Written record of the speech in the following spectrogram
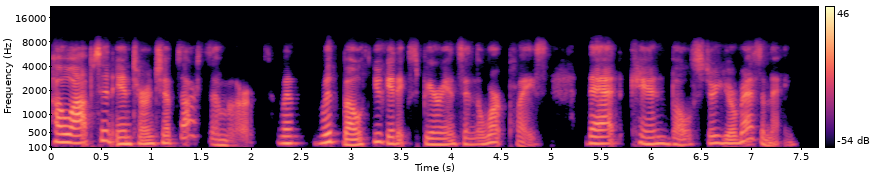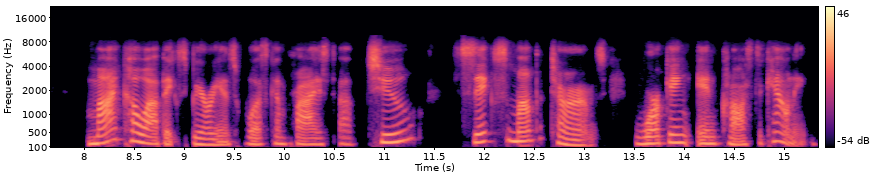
Co ops and internships are similar. With, with both, you get experience in the workplace that can bolster your resume. My co op experience was comprised of two six month terms working in cost accounting.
